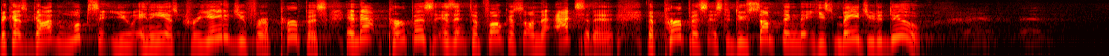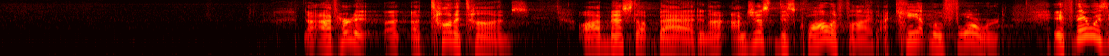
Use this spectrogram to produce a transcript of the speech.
because God looks at you and He has created you for a purpose, and that purpose isn't to focus on the accident. The purpose is to do something that He's made you to do. I've heard it a, a ton of times. Oh, I've messed up bad and I, I'm just disqualified. I can't move forward. If there was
